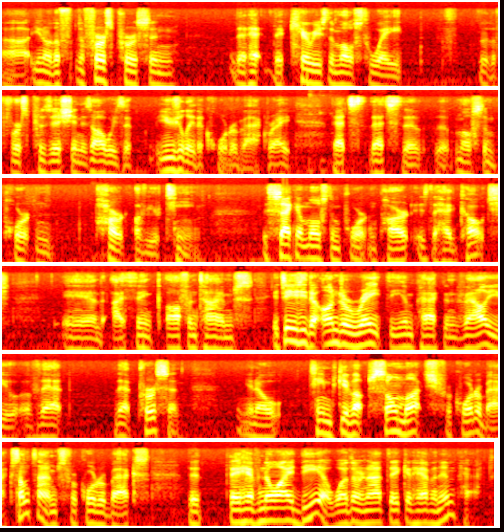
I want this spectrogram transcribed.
uh, you know, the, the first person that ha- that carries the most weight for the first position is always the usually the quarterback, right? That's that's the, the most important part of your team. The second most important part is the head coach. And I think oftentimes it's easy to underrate the impact and value of that that person. You know, teams give up so much for quarterbacks, sometimes for quarterbacks that they have no idea whether or not they could have an impact,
